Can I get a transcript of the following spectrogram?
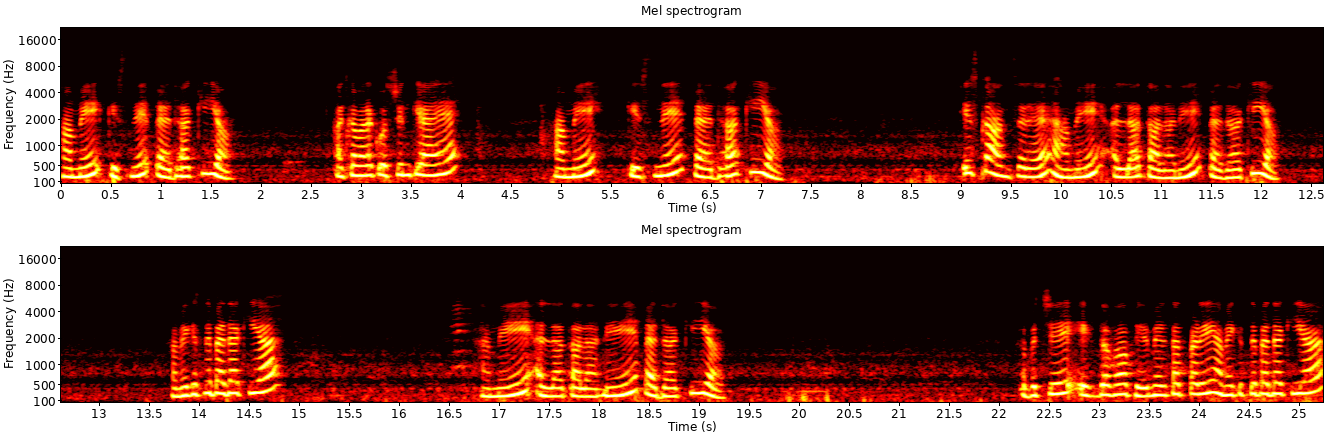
हमें किसने पैदा किया? आज का हमारा क्वेश्चन क्या है? हमें किसने पैदा किया? इसका आंसर है, हमें अल्लाह ताला ने पैदा किया। हमें किसने पैदा किया? हमें अल्लाह ताला ने पैदा किया। सब बच्चे एक दफ़ा फिर मेरे साथ पढ़े, हमें किसने पैदा किया?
